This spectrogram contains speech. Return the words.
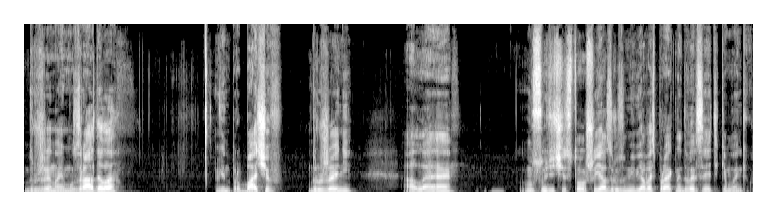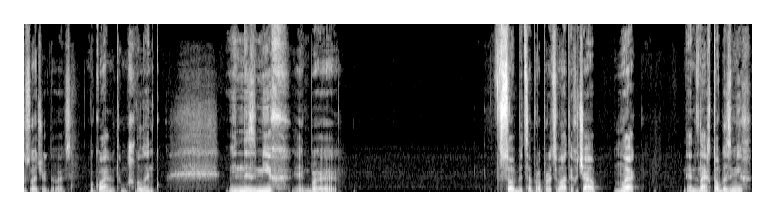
дружина йому зрадила. Він пробачив дружині. Але, ну, судячи з того, що я зрозумів, я весь проект не дивився, я тільки маленький кусочок дивився. Буквально там хвилинку. Він не зміг, якби собі це пропрацювати. Хоча, ну як, я не знаю, хто би зміг.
